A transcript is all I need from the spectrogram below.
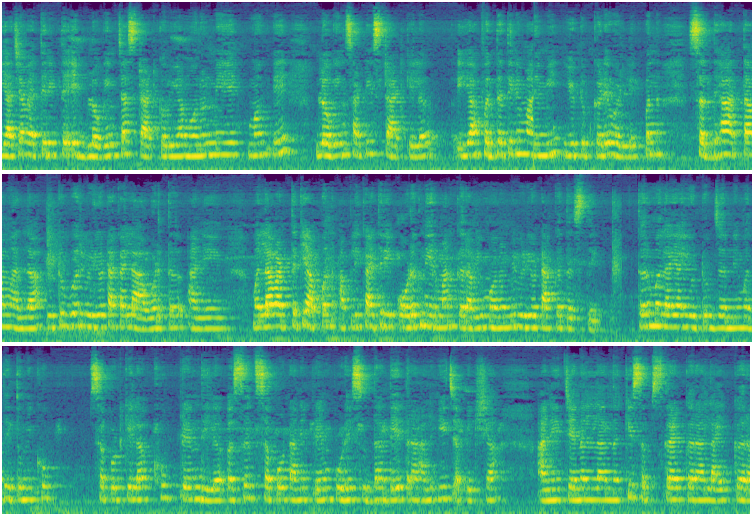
याच्या व्यतिरिक्त एक ब्लॉगिंगचा स्टार्ट करूया. म्हणून मी एक मग हे ब्लॉगिंगसाठी स्टार्ट केलं. या पद्धतीने मी युट्यूबकडे वळले. पण सध्या आता मला युट्यूबवर व्हिडिओ टाकायला आवडतं आणि मला वाटतं की आपण आपली काहीतरी ओळख निर्माण करावी म्हणून मी व्हिडिओ टाकत असते. तर मला या युट्यूब जर्नीमध्ये तुम्ही खूप सपोर्ट केला खूप प्रेम दिलं. असंच सपोर्ट आणि प्रेम पुढे सुद्धा देत राहाल हीच अपेक्षा. आणि चॅनलला नक्की सबस्क्राईब करा लाईक करा.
